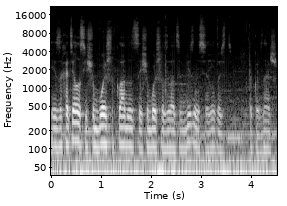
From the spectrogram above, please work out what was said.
и захотелось еще больше вкладываться, еще больше развиваться в бизнесе. Ну, то есть, такой, знаешь,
